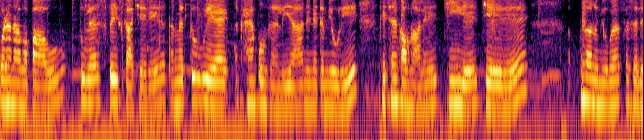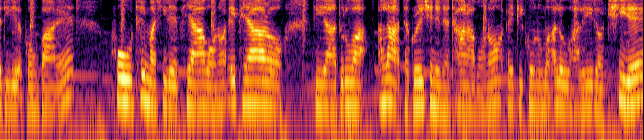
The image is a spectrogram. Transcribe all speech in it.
ဝရဏမပါဘူးသူလဲ space ကကျဲတယ်ဒါပေမဲ့သူ့ရဲ့အခန်းပုံစံလေးကနည်းနည်းတစ်မျိုးလေး kitchen counter လဲကြီးတယ်ကျဲတယ် ခုနလိုမျိုးပဲ facility တွေအကုန်ပါတယ်ဟိုထိတ်မှရှိတဲ့ဖျားပေါ့နော်အဲ့ဖျားကတော့ဒီဟာသူတို့ကအလှ decoration တွေနဲ့ထားတာပေါ့နော်အဲ့ဒီကုန်းလုံးမှာအဲ့လိုဟာလေးတော့ရှိတယ်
